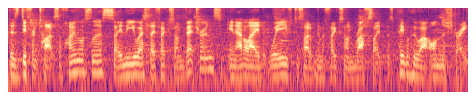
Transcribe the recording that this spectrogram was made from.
there's different types of homelessness. So in the US, they focus on veterans. In Adelaide, we've decided we're going to focus on rough sleepers, people who are on the street.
